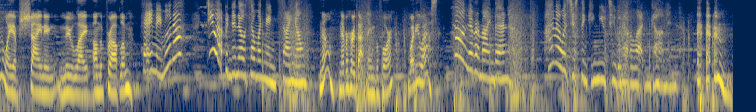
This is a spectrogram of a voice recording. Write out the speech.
One way of shining new light on the problem. Hey, Maimuna? Do you happen to know someone named Cyno? No, never heard that name before. Why do you ask? Oh, never mind then. Paimon was just thinking you two would have a lot in common.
